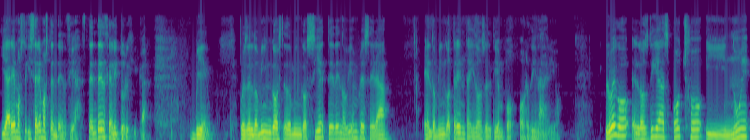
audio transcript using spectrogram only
y haremos, y seremos tendencia, tendencia litúrgica. Bien, pues el domingo, este domingo 7 de noviembre será el domingo 32 del tiempo ordinario. Luego, los días 8 y 9,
